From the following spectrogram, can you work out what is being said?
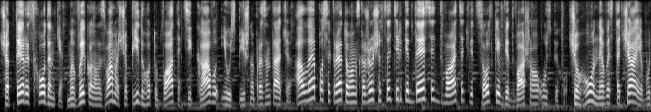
Чотири сходинки ми виконали з вами, щоб підготувати цікаву і успішну презентацію. Але по секрету вам скажу, що це тільки 10-20% від вашого успіху. Чого не вистачає в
